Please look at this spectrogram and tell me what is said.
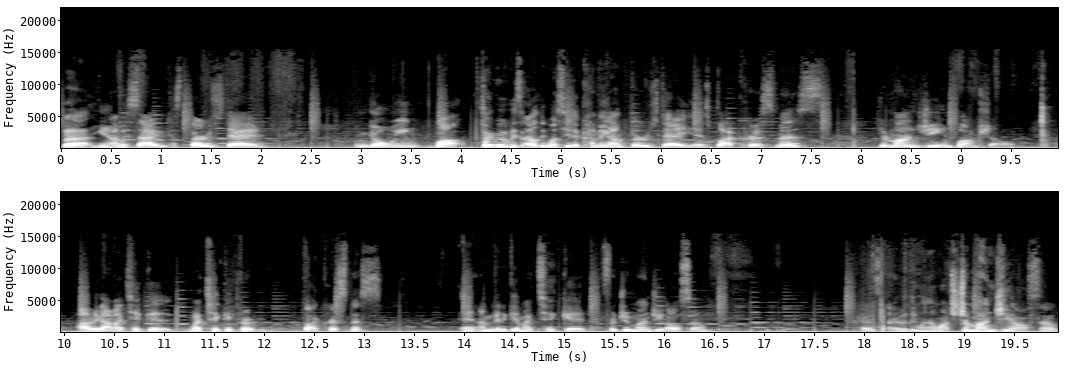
But you know, I'm excited because Thursday I'm going. Well, three movies I only want to see that are coming on Thursday is Black Christmas, Jumanji, and Bombshell. I already got my ticket. My ticket for Black Christmas, and I'm gonna get my ticket for Jumanji also because I really want to watch Jumanji also.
